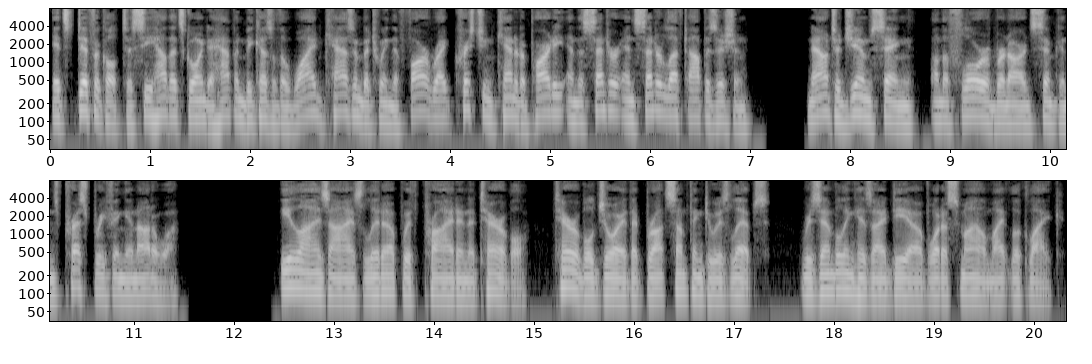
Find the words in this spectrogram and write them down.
It's difficult to see how that's going to happen because of the wide chasm between the far right Christian Canada Party and the center and center left opposition. Now to Jim Singh, on the floor of Bernard Simpkins' press briefing in Ottawa. Eli's eyes lit up with pride and a terrible, terrible joy that brought something to his lips, resembling his idea of what a smile might look like.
